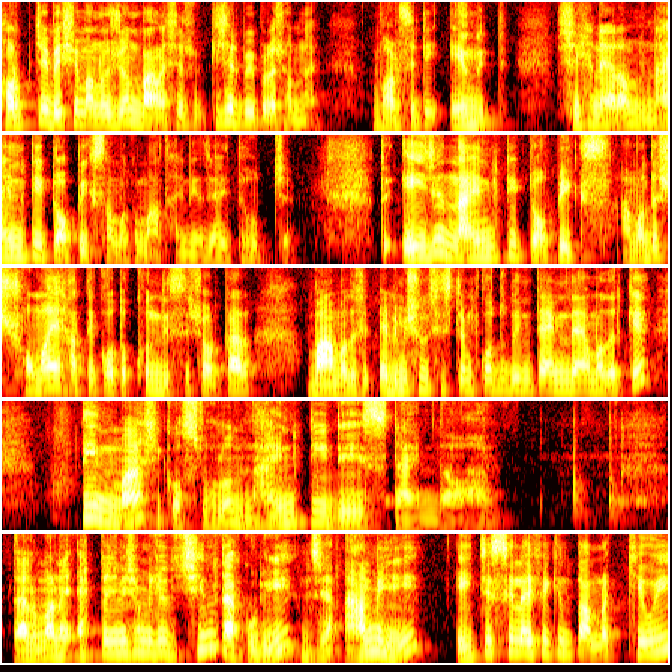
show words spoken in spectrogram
সবচেয়ে বেশি মানুষজন বাংলাদেশের কিসের প্রিপারেশন নেয়? ভার্সিটি ইউনিট সেখানে অ্যারাউন্ড নাইনটি টপিক্স আমাকে মাথায় নিয়ে যাইতে হচ্ছে। তো এই যে নাইনটি টপিক্স আমাদের সময় হাতে কতক্ষণ দিচ্ছে সরকার বা আমাদের অ্যাডমিশন সিস্টেম কতদিন টাইম দেয় আমাদেরকে? তিন মাস কষ্ট হলো নাইনটি ডেজ টাইম দেওয়া হয়। তার মানে একটা জিনিস আমি যদি চিন্তা করি যে আমি এইচএসসি লাইফে কিন্তু আমরা কেউই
